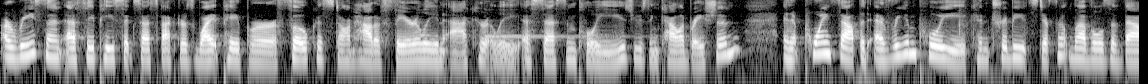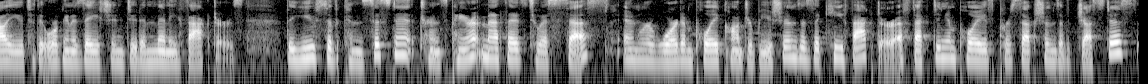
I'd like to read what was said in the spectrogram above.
A recent SAP SuccessFactors white paper focused on how to fairly and accurately assess employees using calibration, and it points out that every employee contributes different levels of value to the organization due to many factors. The use of consistent, transparent methods to assess and reward employee contributions is a key factor affecting employees' perceptions of justice,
